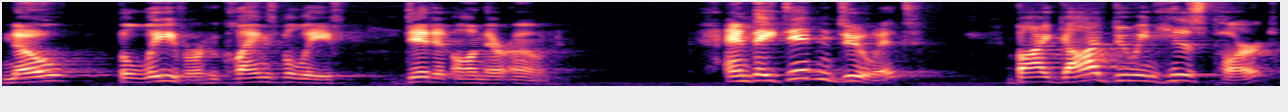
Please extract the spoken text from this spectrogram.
No believer who claims belief did it on their own. And they didn't do it by God doing his part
